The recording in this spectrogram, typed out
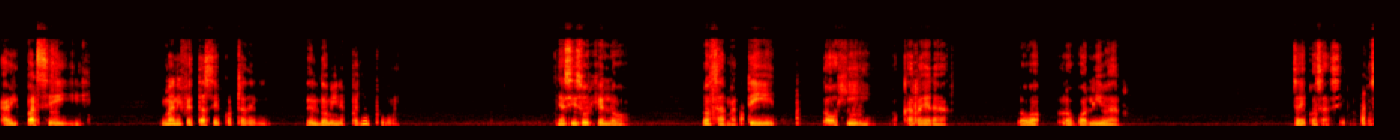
avisparse y, manifestarse en contra del, dominio español. Y así surgen los, los San Martín, los O'Higgins, los Carreras, los, los Bolívar, hay cosas así, los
